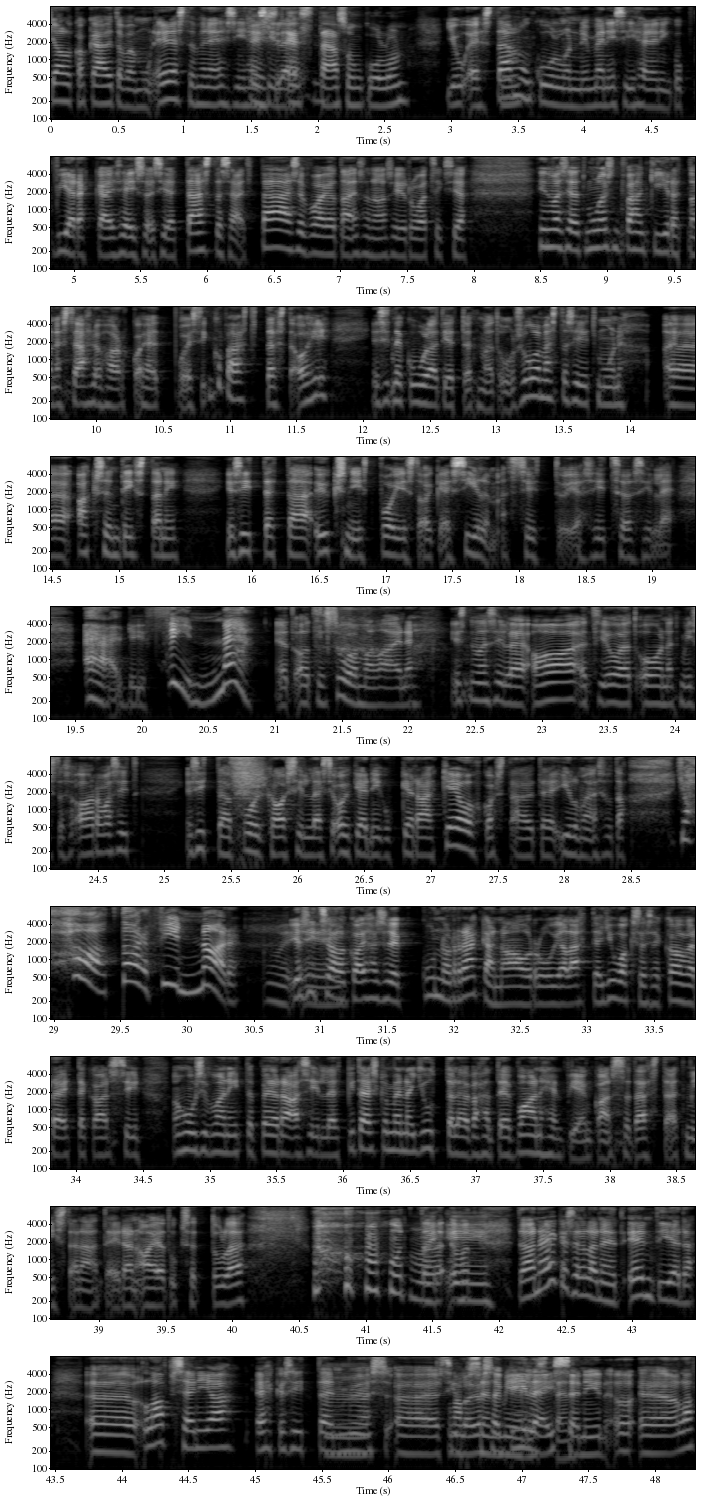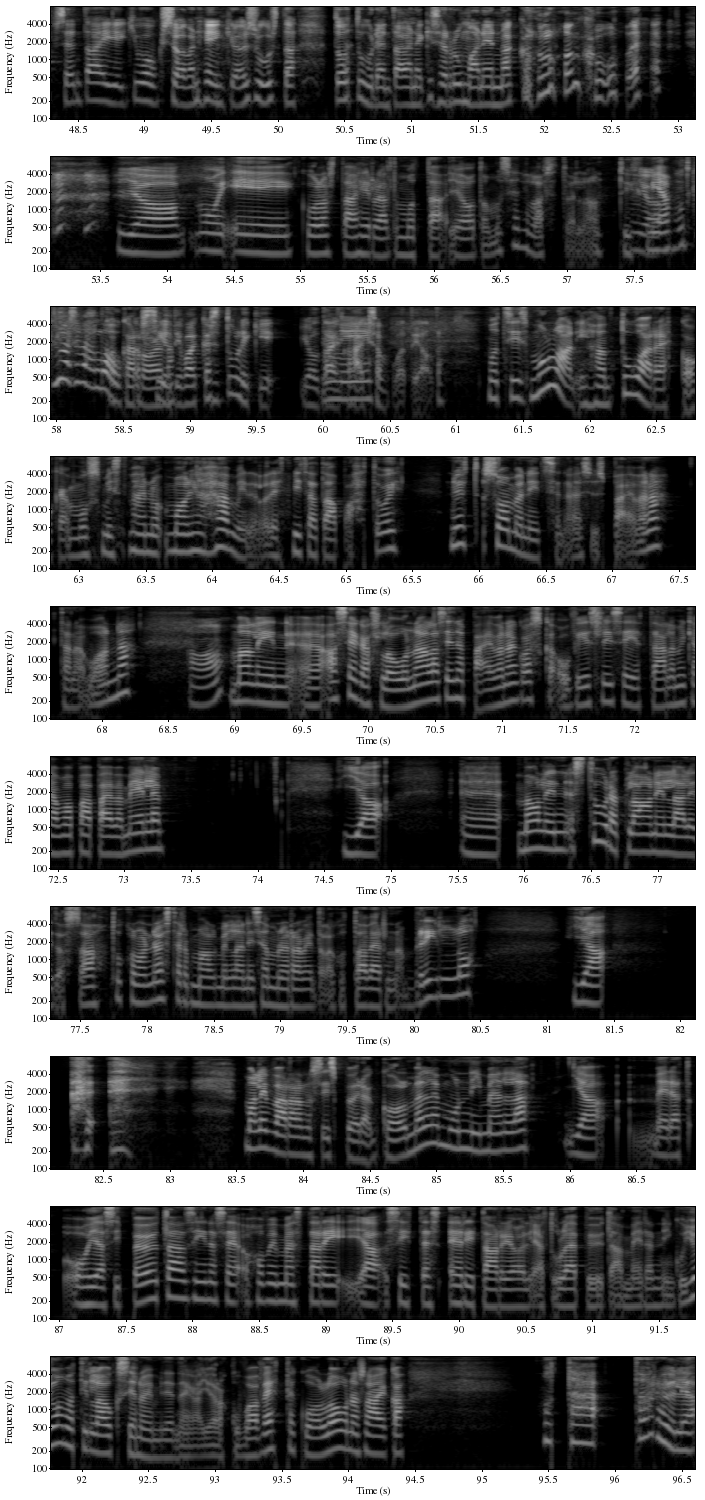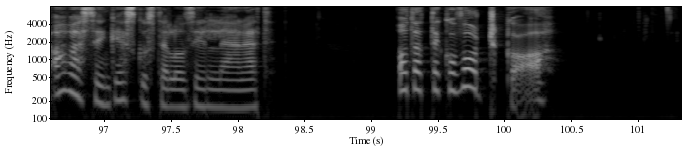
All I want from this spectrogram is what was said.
jalkakäytävän mun edestä menee siihen sille... estää sun kulun. Juu, estää no. mun kulun, niin meni siihen niin kuin vierekkäin seisoi sille, että tästä sä et pääse, vai jotain sanoa siinä ruotsiksi. Ja sitten mä sanoin, että mulla olisi nyt vähän kiire tuonne sählyharkkoihin, että voisinko päästä tästä ohi. Ja sitten ne kuulee tietty, että mä tuun Suomesta siitä mun äh, aksentistani. Ja sitten tämä yksi niistä pojista oikein silmät syttyy, ja sitten se on silleen, är du finne? Että oot sä suomalainen? Ja sitten mä silleen, että joo, että on, että mistä sä arvasit. Ja sitten tämä poika on silleen, se oikein niinku kerää keuhkosta täyteen ilmaisuutta, ja hatar finnar! Oi ja sitten se alkaa ihan sille kunnon räkänauruu ja lähtee juoksemaan se kavereitten kanssa. Mä huusin vaan niitä perää silleen, että pitäisikö mennä juttelemaan vähän teidän vanhempien kanssa tästä, että mistä nämä teidän ajatukset tulee. mutta, mutta tämä on ehkä sellainen, että en tiedä, lapsen ja ehkä sitten mm. myös silloin lapsen jossain bileissä, niin lapsen tai juoksevan henkilön suusta totuuden tai ainakin se ruman ennakkoluulon kuulee. joo, moi ei, kuulostaa hirveältä, mutta joo, tuommoisia lapset välillä on tyhmiä. Mutta kyllä se vähän loukkasi silti, vaikka se tulikin joltain niin. kahdeksanvuotiaalta. Mutta siis mulla on ihan tuore kokemus, mistä mä, en, mä oon ihan hämminellä, että mitä tapahtui. Nyt Suomen itsenäisyyspäivänä tänä vuonna. Aa. Mä olin asiakaslounaalla siinä päivänä, koska obviously se ei ole täällä mikään vapaa päivä meille. Ja äh, mä olin Stureplanilla, eli tuossa Tukholman Östermalmilla, niin semmoinen ravintola kuin Taverna Brillo. Ja Mä olin varannut siis pöydän kolmelle mun nimellä, ja meidät ohjasi pöytään siinä se hovimestari, ja sitten eri tarjoilija tulee pyytää meidän niin juomatilauksia, no ei mitenkään juoda kuvaa vettä, kun on lounasaika. Mutta tarjoilija avasi sen keskustelun silleen, että otatteko vodkaa?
